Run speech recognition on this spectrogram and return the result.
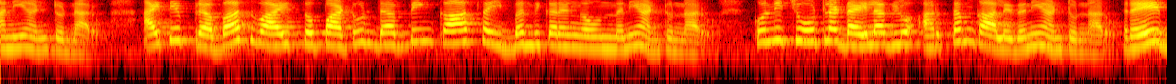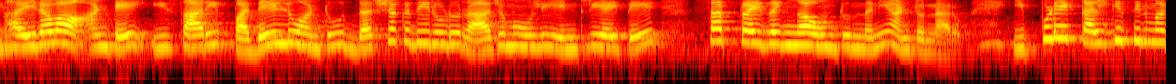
అని అంటున్నారు. అయితే ప్రభాస్ వాయిస్తో పాటు డబ్బింగ్ కాస్త ఇబ్బందికరంగా ఉందని అంటున్నారు. కొన్ని చోట్ల డైలాగులు అర్థం కాలేదని అంటున్నారు. రే భైరవ అంటే ఈసారి పదేళ్ళు అంటూ దర్శకధీరుడు రాజమౌళి ఎంట్రీ అయితే సర్ప్రైజింగ్గా ఉంటుందని అంటున్నారు. ఇప్పుడే కల్కి సినిమా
